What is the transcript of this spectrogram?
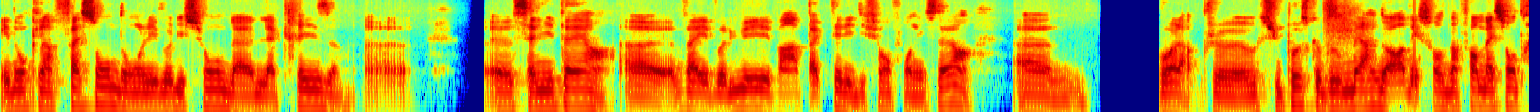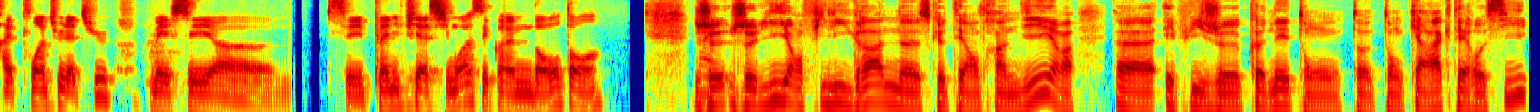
Et donc la façon dont l'évolution de, la crise euh, euh, sanitaire euh, va évoluer, va impacter les différents fournisseurs. voilà, je suppose que Bloomberg doit avoir des sources d'informations très pointues là-dessus, mais c'est planifié à six mois, c'est quand même dans longtemps. Hein. Je, lis en filigrane ce que tu es en train de dire, et puis je connais ton, ton caractère aussi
